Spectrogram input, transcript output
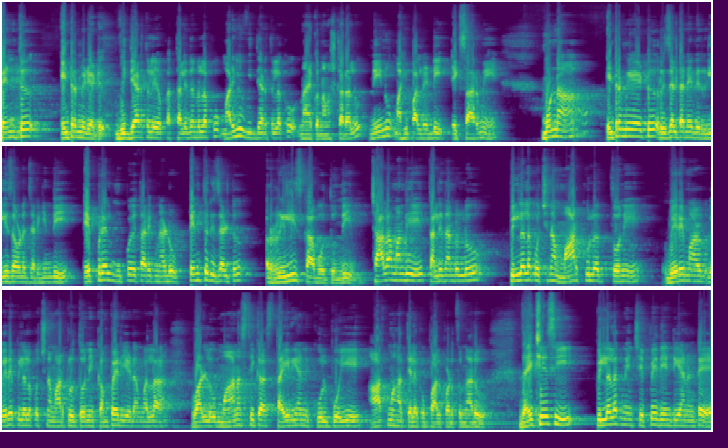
Tenth intermediate విద్యార్థుల యొక్క తల్లిదండ్రులకు మరియు విద్యార్థులకు నా యొక్క నమస్కారాలు. నేను మహిపాల్ రెడ్డి ఎక్స్ ఆర్మీ. మొన్న ఇంటర్మీడియట్ రిజల్ట్ అనేది రిలీజ్ అవ్వడం జరిగింది. ఏప్రిల్ ముప్పై తారీఖు నాడు టెన్త్ రిజల్ట్ రిలీజ్ కాబోతుంది. చాలామంది తల్లిదండ్రులు పిల్లలకు వచ్చిన మార్కులతోని వేరే మార్ వేరే పిల్లలకు వచ్చిన మార్కులతోని కంపేర్ చేయడం వల్ల వాళ్ళు మానసిక స్థైర్యాన్ని కోల్పోయి ఆత్మహత్యలకు పాల్పడుతున్నారు. దయచేసి పిల్లలకు నేను చెప్పేది ఏంటి అని అంటే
